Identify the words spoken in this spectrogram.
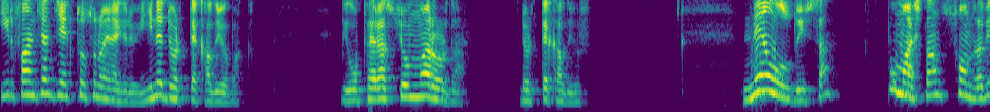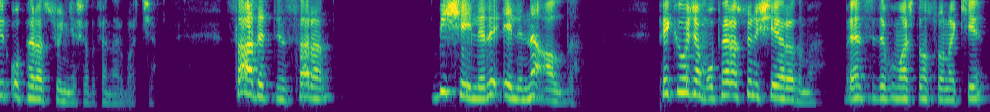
İrfan Can, Cenk Tosun oyuna giriyor. Yine dörtte kalıyor bak. Bir operasyon var orada. Dörtte kalıyor. Ne olduysa bu maçtan sonra bir operasyon yaşadı Fenerbahçe. Saadettin Saran bir şeyleri eline aldı. Peki hocam operasyon işe yaradı mı? Ben size bu maçtan sonraki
